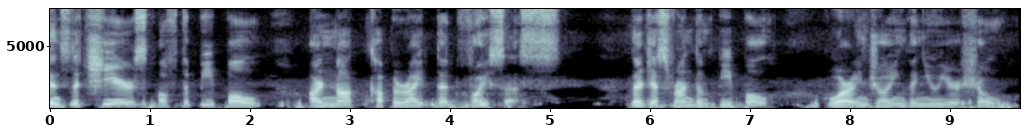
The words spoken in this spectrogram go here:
Since the cheers of the people are not copyrighted voices. They're just random people who are enjoying the New Year show.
